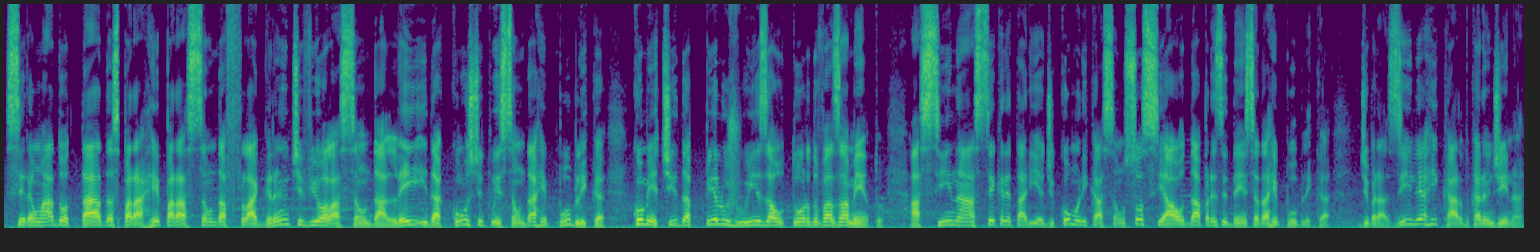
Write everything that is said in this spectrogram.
serão adotadas para a reparação da flagrante violação da lei e da Constituição da República cometida pelo juiz autor do vazamento. Assina a Secretaria de Comunicação Social da Presidência da República. De Brasília, Ricardo Carandina.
